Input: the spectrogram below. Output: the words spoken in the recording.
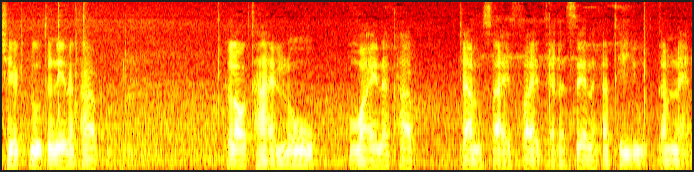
เช็คดูตัวนี้นะครับ เราถ่ายรูปไว้นะครับ จำสายไฟแต่ละเส้นนะครับที่อยู่ตำแหน่ง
